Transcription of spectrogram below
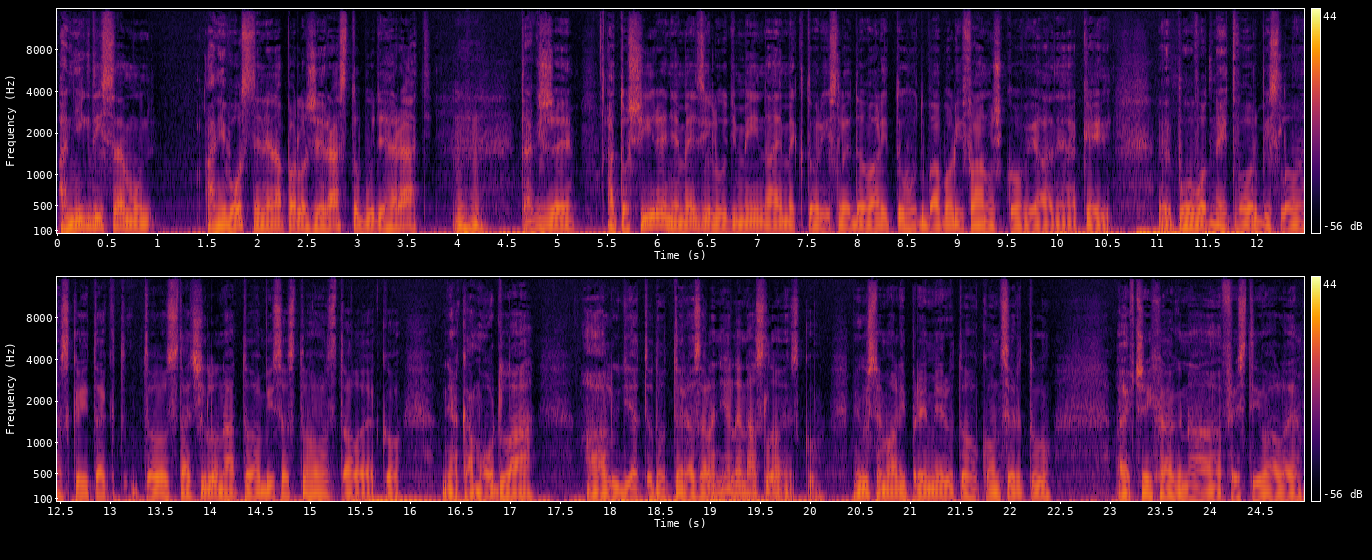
A nikdy sa mu ani vlastne nenapadlo, že raz to bude hrať. Mm-hmm. Takže, a to šírenie medzi ľuďmi, najmä ktorí sledovali tú hudbu, boli fanúškovia nejakej e, pôvodnej tvorby slovenskej, tak to stačilo na to, aby sa z toho stalo ako nejaká modla a ľudia to doteraz, ale nie len na Slovensku. My už sme mali premiéru toho koncertu aj v Čechách na festivale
